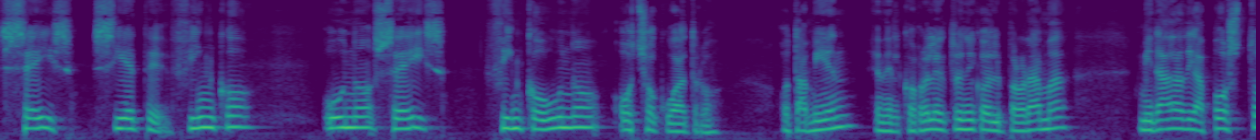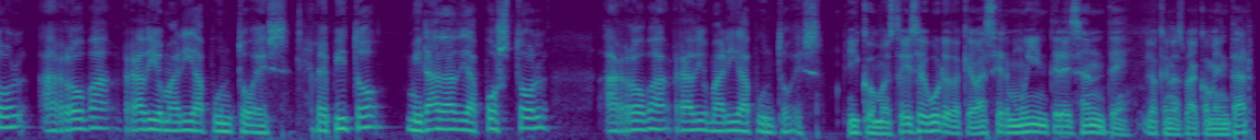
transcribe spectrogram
675165184. O también en el correo electrónico del programa mirada de apóstol arroba. Repito, mirada de apóstol radiomaria.es. Y como estoy seguro de que va a ser muy interesante lo que nos va a comentar,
